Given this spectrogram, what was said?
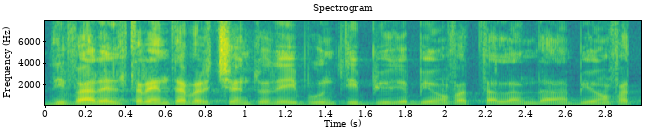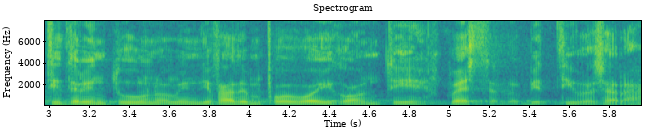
di fare il 30% dei punti in più che abbiamo fatto all'andata. Abbiamo fatti 31, quindi fate un po' voi i conti. Questo è l'obiettivo sarà.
